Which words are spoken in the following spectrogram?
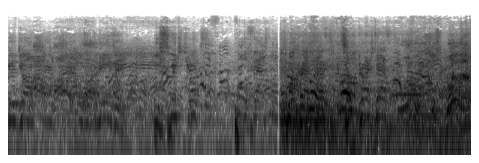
Good job, sir. That was amazing. He switched trucks, pulled a fast one. Come on, crash test. Come on, crash test. Just rolling.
